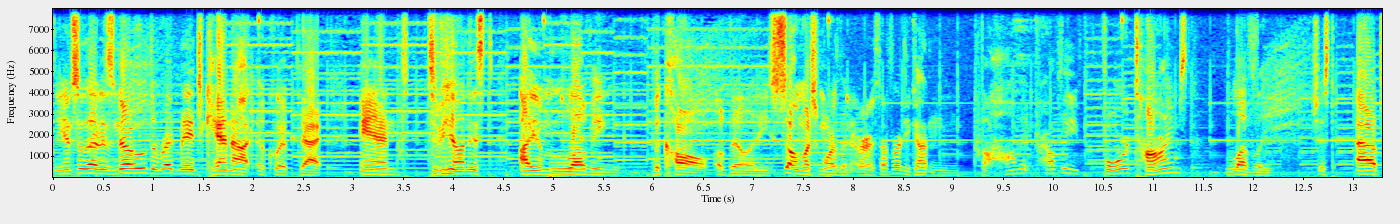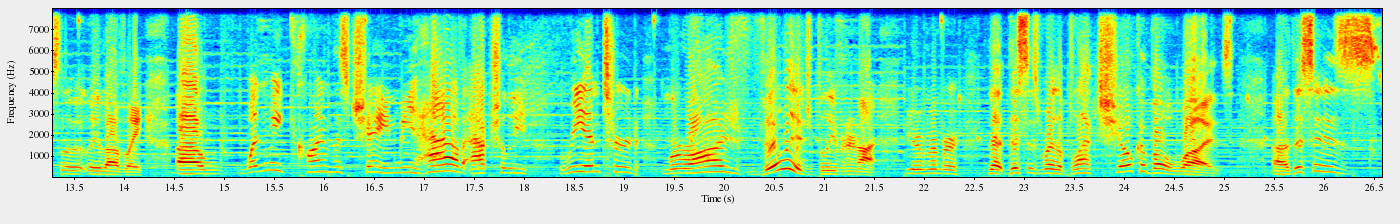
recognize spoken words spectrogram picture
The answer to that is no, the red mage cannot equip that. And to be honest, I am loving the call ability so much more than Earth. I've already gotten Bahamut probably four times. Lovely. Just absolutely lovely. Uh, when we climb this chain, we have actually re-entered Mirage Village, believe it or not. You remember that this is where the Black Chocobo was. Uh, this is,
